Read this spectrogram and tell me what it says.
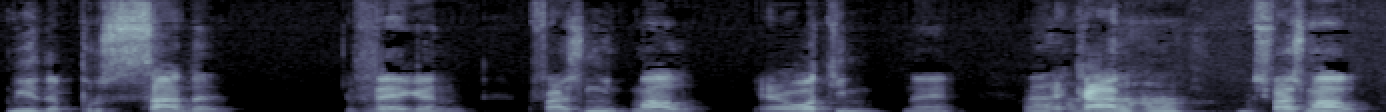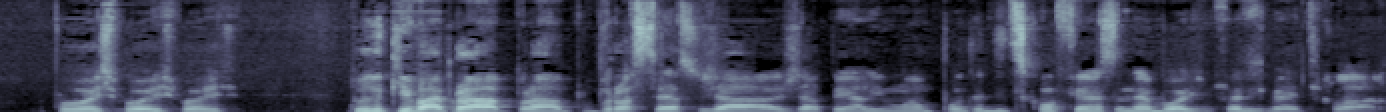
comida processada vegan que faz muito mal. É ótimo, né? é caro mas faz mal. Pois, pois, pois. Tudo que vai para o pro processo já, já tem ali uma ponta de desconfiança, né, Bode? Infelizmente. Claro.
